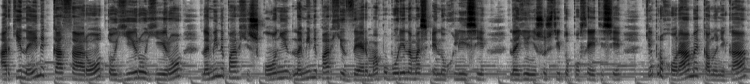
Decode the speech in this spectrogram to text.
αρκεί να είναι καθαρό το γύρω γύρω να μην υπάρχει σκόνη να μην υπάρχει δέρμα που μπορεί να μας ενοχλήσει να γίνει σωστή τοποθέτηση. Και προχωράμε κανονικά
